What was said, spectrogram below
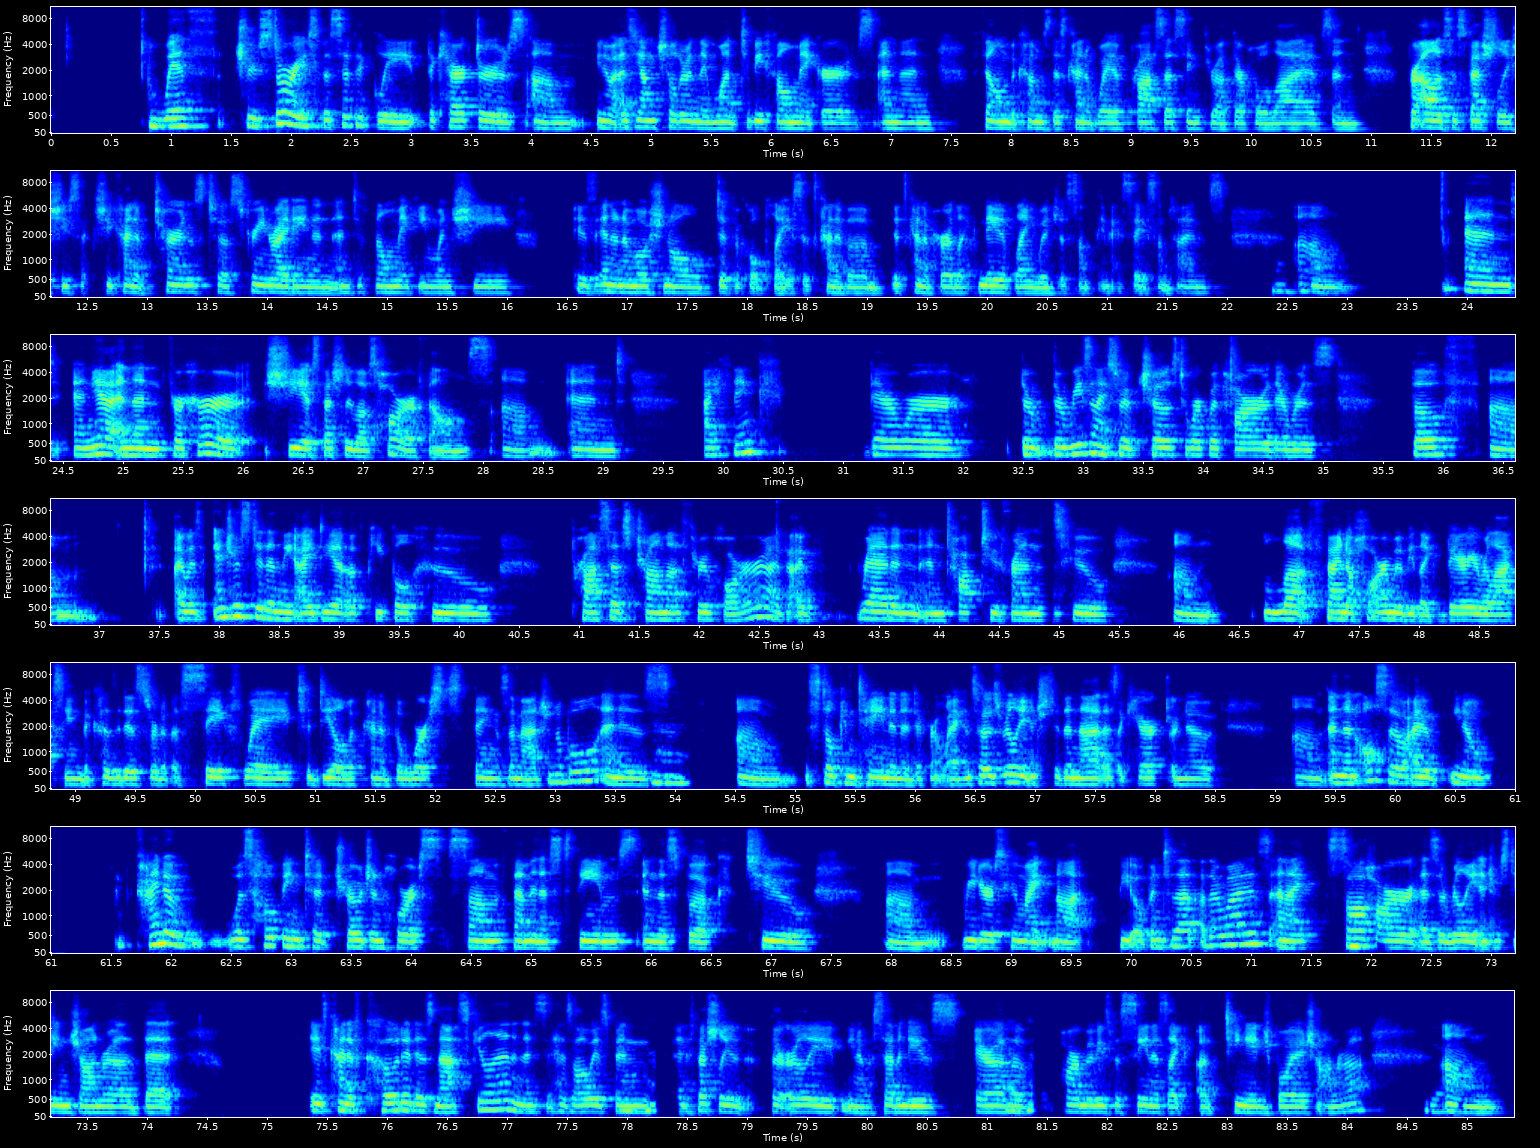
with True Story specifically, the characters, um, you know, as young children, they want to be filmmakers, and then film becomes this kind of way of processing throughout their whole lives. And for Alice, especially, she she kind of turns to screenwriting and, and to filmmaking when she is in an emotional, difficult place. It's kind of a it's kind of her like native language is something I say sometimes. Mm-hmm. Um, and and yeah and then for her she especially loves horror films um, and i think there were the the reason i sort of chose to work with horror there was both um, i was interested in the idea of people who process trauma through horror i've, I've read and, and talked to friends who um, love find a horror movie like very relaxing because it is sort of a safe way to deal with kind of the worst things imaginable and is mm-hmm. um, still contained in a different way. And so I was really interested in that as a character note. Um, and then also I, you know, kind of was hoping to Trojan horse some feminist themes in this book to um, readers who might not be open to that otherwise. And I saw mm-hmm. horror as a really interesting genre that is kind of coded as masculine and is, has always been, mm-hmm. especially the early, you know, 70s era mm-hmm. of horror movies was seen as like a teenage boy genre. Yeah. Um,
